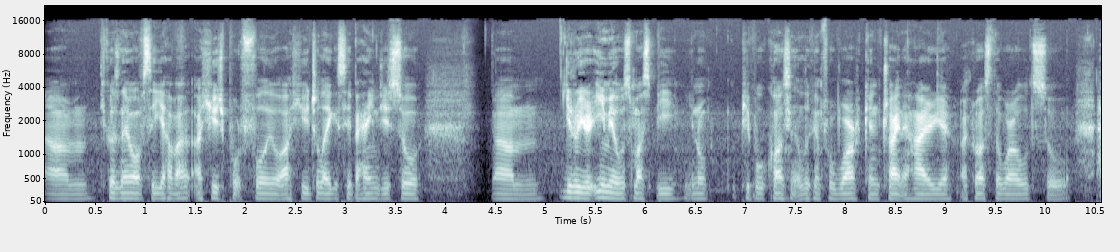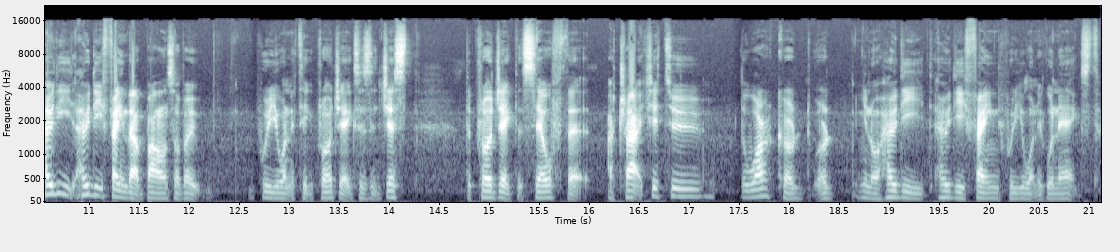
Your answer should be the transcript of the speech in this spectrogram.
um, because now obviously you have a, a huge portfolio, a huge legacy behind you. So um, you know your emails must be you know people constantly looking for work and trying to hire you across the world. So how do you how do you find that balance about where you want to take projects? Is it just the project itself that attracts you to the work, or or you know how do you how do you find where you want to go next?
